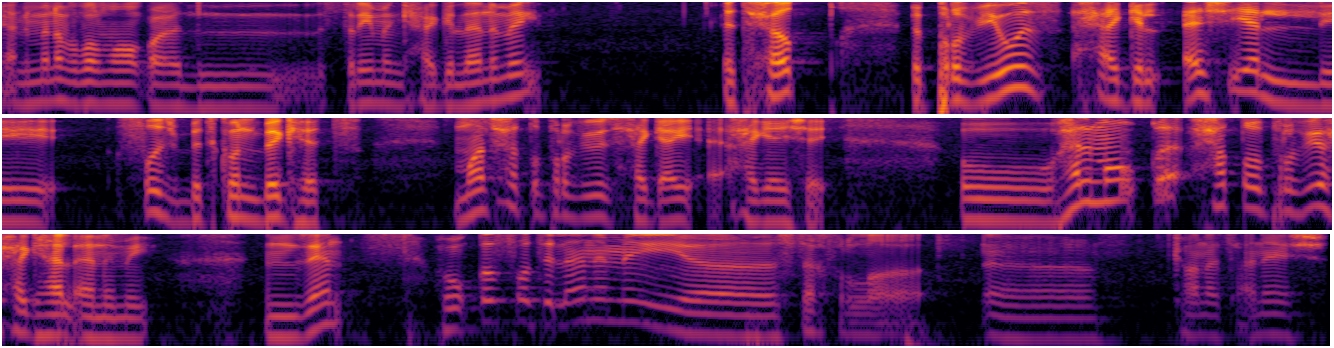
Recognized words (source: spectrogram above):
يعني من أفضل مواقع ال streaming حق الانمي تحط previews حق الأشياء اللي صدق بتكون big hit ما تحط previews حق أي حق أي شيء. وهالموقع حطوا preview حق هالانمي إنزين؟ هو قصة الانمي آه، استغفر الله آه، كانت عن إيش؟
